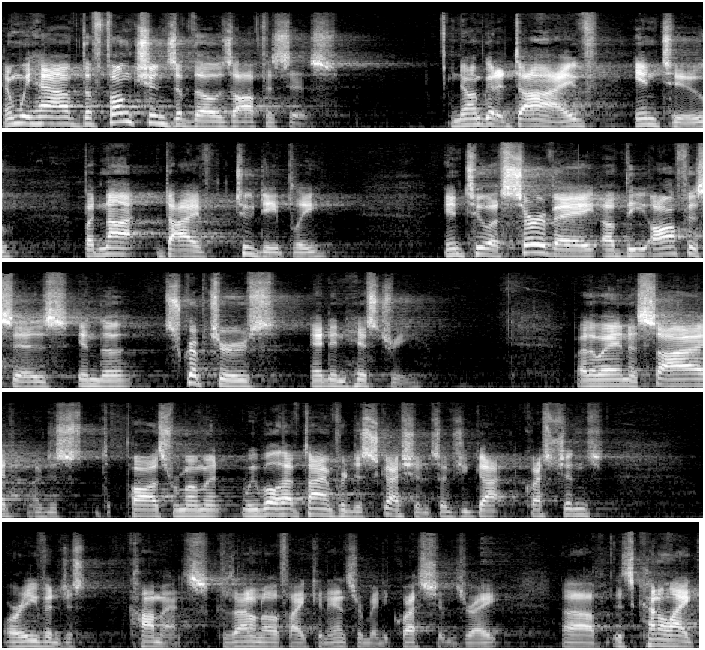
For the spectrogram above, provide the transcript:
And we have the functions of those offices. Now I'm going to dive into, but not dive too deeply, into a survey of the offices in the scriptures and in history. By the way, an aside, I'll just pause for a moment. We will have time for discussion. So if you've got questions or even just comments, because I don't know if I can answer many questions, right? Uh, it's kind of like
